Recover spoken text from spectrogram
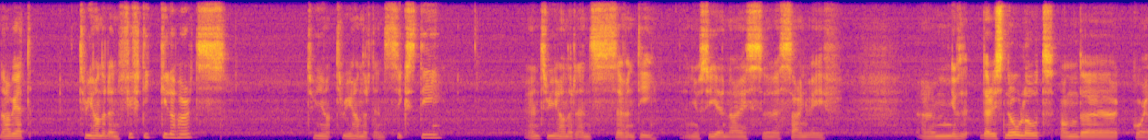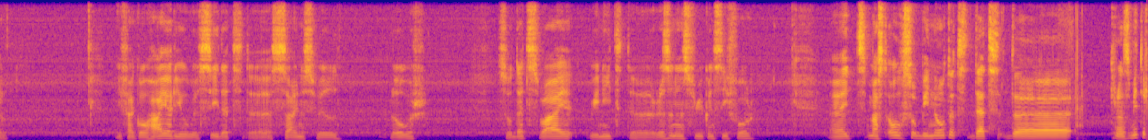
Now we at 350 kilohertz, 360 and 370 and you see a nice uh, sine wave. Um, there is no load on the coil if I go higher you will see that the sinus will lower. So that's why we need the resonance frequency for. Uh, it must also be noted that the transmitter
